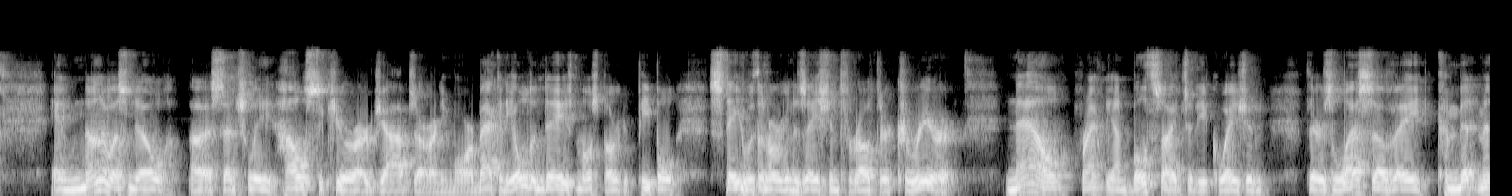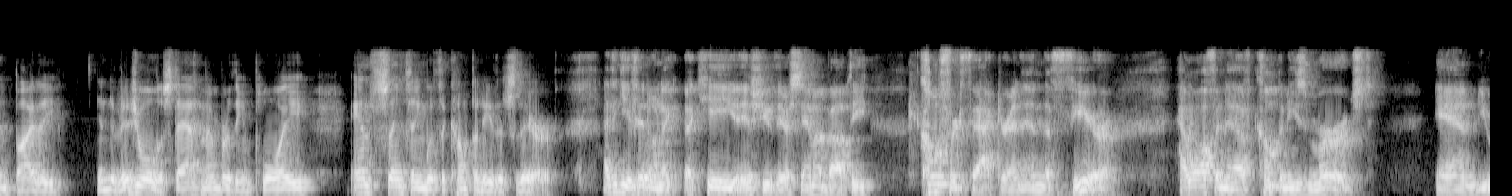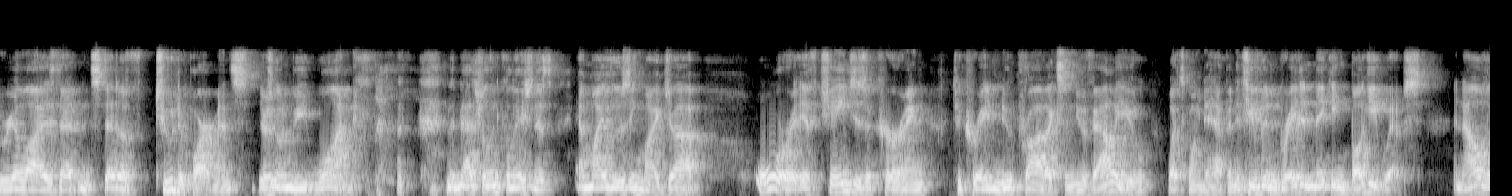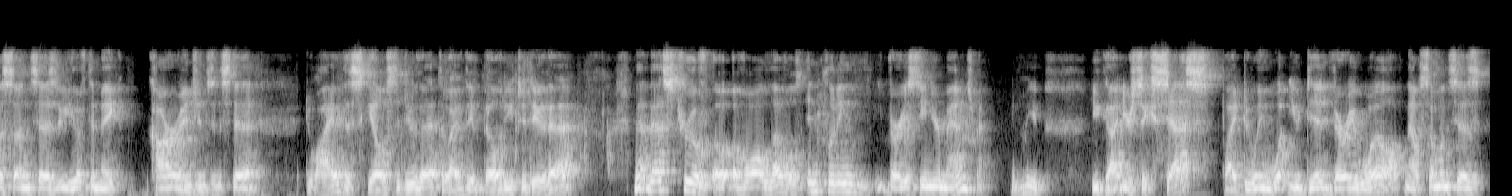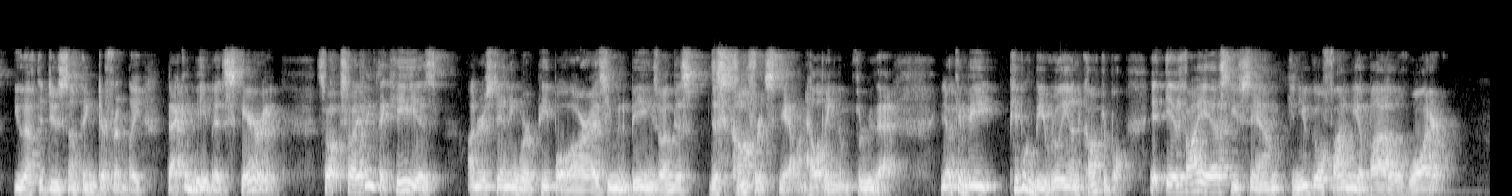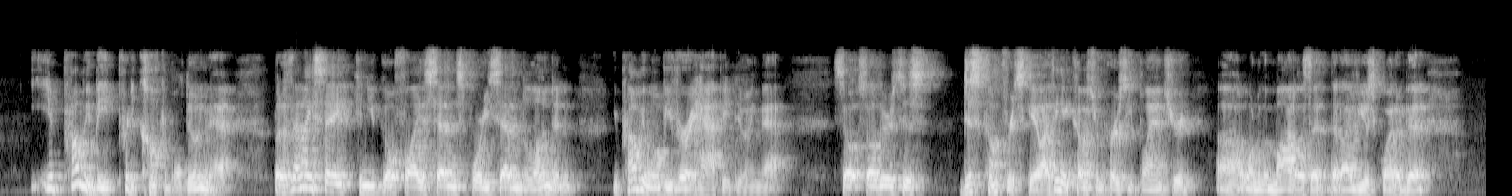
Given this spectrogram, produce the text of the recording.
And none of us know uh, essentially how secure our jobs are anymore. Back in the olden days, most people stayed with an organization throughout their career. Now, frankly, on both sides of the equation, there's less of a commitment by the individual, the staff member, the employee, and same thing with the company that's there. I think you've hit on a, a key issue there, Sam, about the comfort factor and, and the fear. How often have companies merged and you realize that instead of two departments, there's going to be one. the natural inclination is, am I losing my job? Or if change is occurring to create new products and new value, what's going to happen? If you've been great at making buggy whips, and now all of a sudden says you have to make car engines instead, do I have the skills to do that? Do I have the ability to do that? that that's true of, of all levels, including very senior management. You, you got your success by doing what you did very well. Now, if someone says you have to do something differently. That can be a bit scary. So, so I think the key is understanding where people are as human beings on this discomfort scale and helping them through that. You know, it can be people can be really uncomfortable. If I ask you, Sam, can you go find me a bottle of water? You'd probably be pretty comfortable doing that. But if then I say, can you go fly a 747 to London? You probably won't be very happy doing that. So, so there's this discomfort scale. I think it comes from Hersey Blanchard, uh, one of the models that, that I've used quite a bit.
